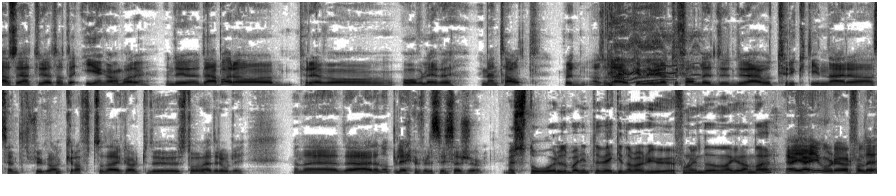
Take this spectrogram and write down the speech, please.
altså Jeg tror jeg har tatt det én gang bare. Men det er bare å prøve å overleve mentalt. For, altså, det er jo ikke mulig at du faller. Du, du er jo trygt inn der av sentrifugalkraft, så det er klart du står veldig rolig. Men det, det er en opplevelse i seg sjøl. Men står du bare inntil veggen, eller hva gjør du for noe inni den greia der? Ja, jeg gjorde i hvert fall det.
